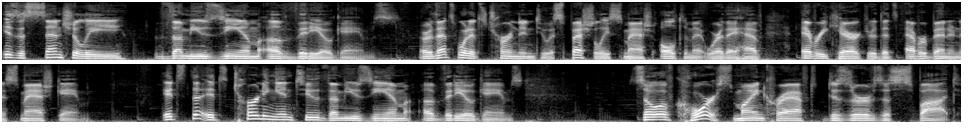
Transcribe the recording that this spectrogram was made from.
is essentially the museum of video games. Or that's what it's turned into, especially Smash Ultimate, where they have every character that's ever been in a Smash game. It's the it's turning into the museum of video games. So of course Minecraft deserves a spot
